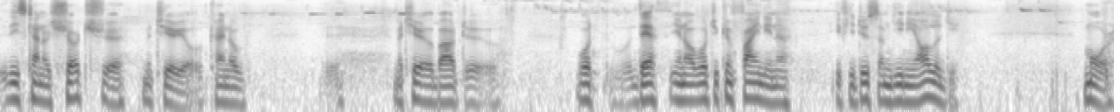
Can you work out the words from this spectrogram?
this kind of church uh, material, kind of uh, material about uh, what death, you know, what you can find in a, if you do some genealogy more.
